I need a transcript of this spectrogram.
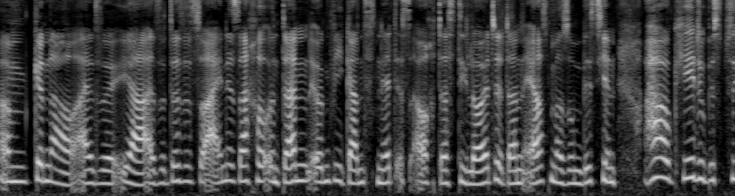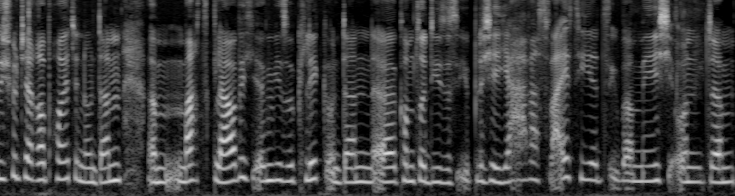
ähm, genau, also ja, also das ist so eine Sache. Und dann irgendwie ganz nett ist auch, dass die Leute dann erstmal so ein bisschen, ah, okay, du bist Psychotherapeutin und dann ähm, macht es, glaube ich, irgendwie so Klick und dann äh, kommt so dieses übliche, ja, was weiß sie jetzt über mich und ähm,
